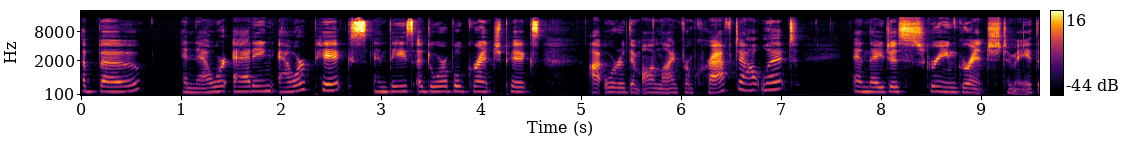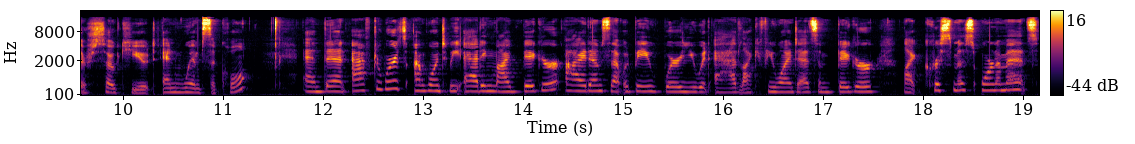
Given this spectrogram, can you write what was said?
a bow, and now we're adding our picks and these adorable Grinch picks. I ordered them online from Craft Outlet and they just scream Grinch to me. They're so cute and whimsical. And then afterwards, I'm going to be adding my bigger items. That would be where you would add, like if you wanted to add some bigger, like Christmas ornaments,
